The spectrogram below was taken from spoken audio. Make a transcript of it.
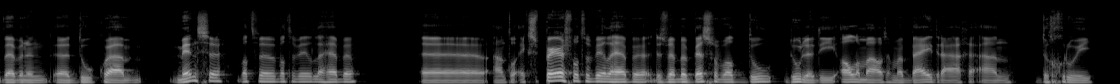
we hebben een doel qua mensen wat we, wat we willen hebben. Eh, aantal experts wat we willen hebben. Dus we hebben best wel wat doel, doelen die allemaal zeg maar, bijdragen aan de groei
